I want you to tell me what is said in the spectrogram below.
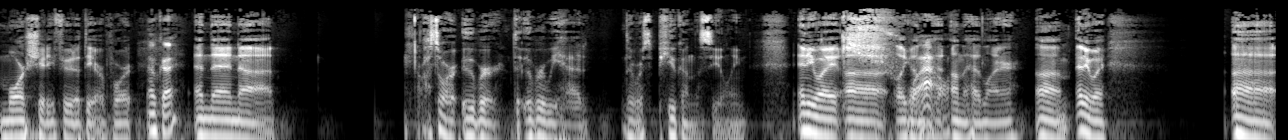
more shitty food at the airport, Okay. and then uh, also our Uber, the Uber we had, there was puke on the ceiling. Anyway, uh, like on, the, on the headliner. Um, anyway, uh,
